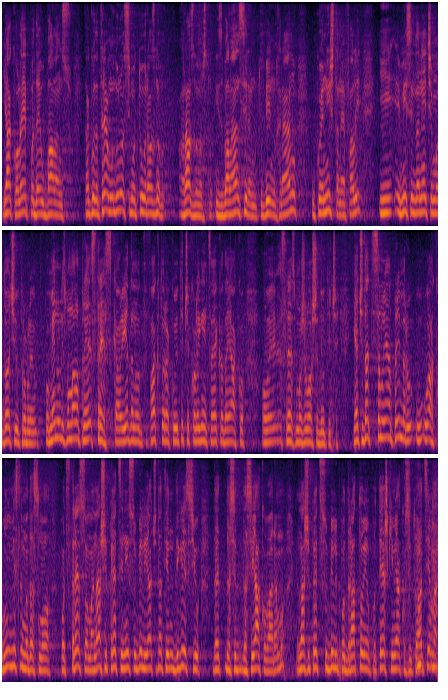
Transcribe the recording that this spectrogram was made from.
jako lepo da je u balansu. Tako da trebamo da unosimo tu razno, raznovrsnu, izbalansiranu tu biljnu hranu u kojoj ništa ne fali i mislim da nećemo doći u problem. Pomenuli smo malo pre stres kao jedan od faktora koji utiče koleginica rekao da jako ovaj, stres može loše da utiče. Ja ću dati samo jedan primjer. U, ako mi mislimo da smo pod stresom, a naši preci nisu bili, ja ću dati jednu digresiju da, da, se, da se jako varamo. Naši preci su bili pod ratovima, pod teškim jako situacijama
